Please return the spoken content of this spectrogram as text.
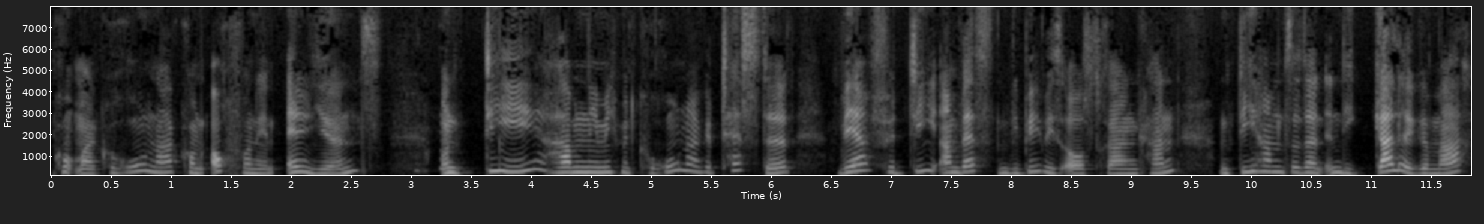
Guck mal, Corona kommt auch von den Aliens und die haben nämlich mit Corona getestet, wer für die am besten die Babys austragen kann und die haben sie dann in die Galle gemacht,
